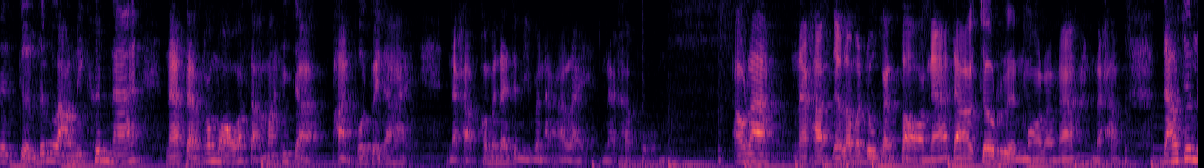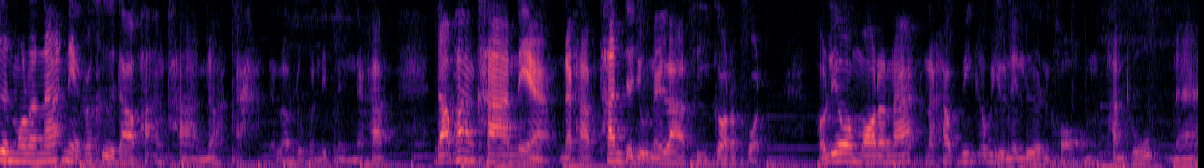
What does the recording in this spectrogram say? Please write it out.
มันเกิดเรื่องราวนี้ขึ้นนะนะแต่ก็มองว่าสามารถที่จะผ่านพ้นไปได้นะครับก็ไม่น่าจะมีปัญหาอะไรนะครับผม เอาละนะครับเดี๋ยวเรามาดูกันต่อนะ ดาวเจ้าเรือนมรณะนะครับ ดาวเจ้าเรือนมรณะเนี่ยก็คือดาวพระอังคารเนาะอะเดี๋ยวเราดูกันนิดนึงนะครับ ดาวพระอังคารเนี่ยนะครับท่านจะอยู่ในราศีกรกฎเขาเรียกว่ามรณะนะครับ วิ่งเข้าไปอยู่ในเรือนของพันธุนะ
